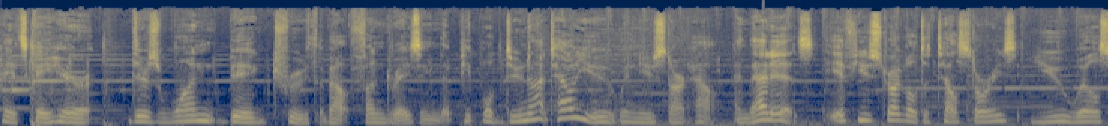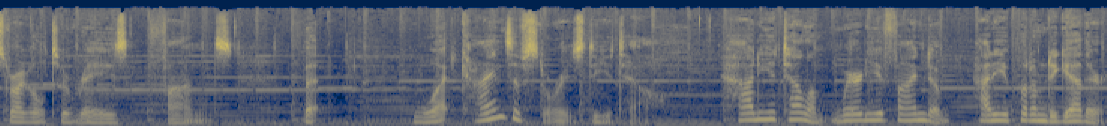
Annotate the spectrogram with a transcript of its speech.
Hey, it's Kay here. There's one big truth about fundraising that people do not tell you when you start out, and that is if you struggle to tell stories, you will struggle to raise funds. But what kinds of stories do you tell? How do you tell them? Where do you find them? How do you put them together?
